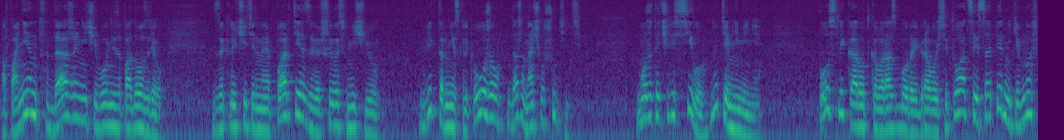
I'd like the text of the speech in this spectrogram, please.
Оппонент даже ничего не заподозрил. Заключительная партия завершилась в ничью. Виктор несколько ожил, даже начал шутить. Может и через силу, но тем не менее. После короткого разбора игровой ситуации соперники вновь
